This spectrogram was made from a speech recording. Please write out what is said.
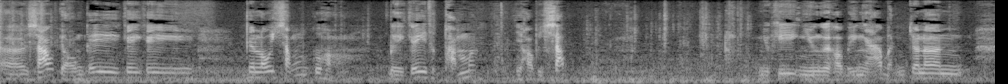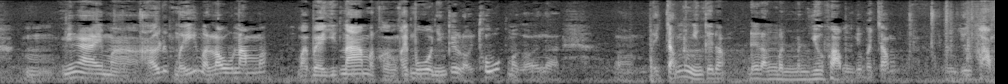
ờ, xáo trộn cái cái cái cái lối sống của họ. Về cái thực phẩm á, thì họ bị sốc. Nhiều khi nhiều người họ bị ngã bệnh cho nên những ai mà ở nước Mỹ mà lâu năm á, mà về Việt Nam mà còn phải mua những cái loại thuốc mà gọi là ờ, để chống những cái đó để là mình mình dự phòng chứ phải chống mình dự phòng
